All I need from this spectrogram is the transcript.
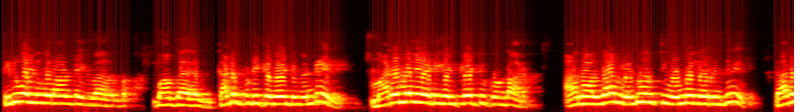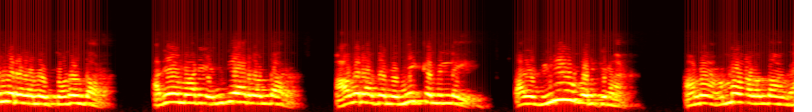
திருவள்ளுவர் ஆண்டை வ- வேண்டும் என்று மரமலை அடிகள் கேட்டுக்கொண்டார். அதனால்தான் எழுபத்தி ஒண்ணுல இருந்து கலைஞர் அதனை தொடர்ந்தார். அதே மாதிரி எம்ஜிஆர் வந்தார். அவர் அதனை நீக்கவில்லை. அதை விரிவுபடுத்தினார். ஆனா அம்மா வந்தாங்க.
